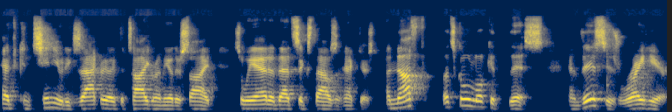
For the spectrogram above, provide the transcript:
had continued exactly like the tiger on the other side. So we added that 6,000 hectares. Enough? Let's go look at this. And this is right here.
